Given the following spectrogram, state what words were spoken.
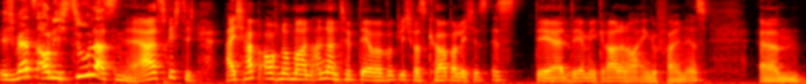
Ich werde es auch nicht zulassen. Ja, ist richtig. Ich habe auch noch mal einen anderen Tipp, der aber wirklich was Körperliches ist, der, der mir gerade noch eingefallen ist. Ähm,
